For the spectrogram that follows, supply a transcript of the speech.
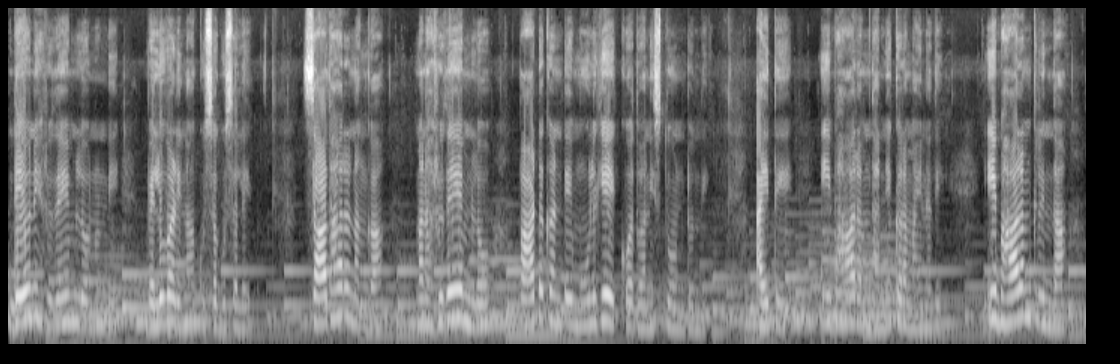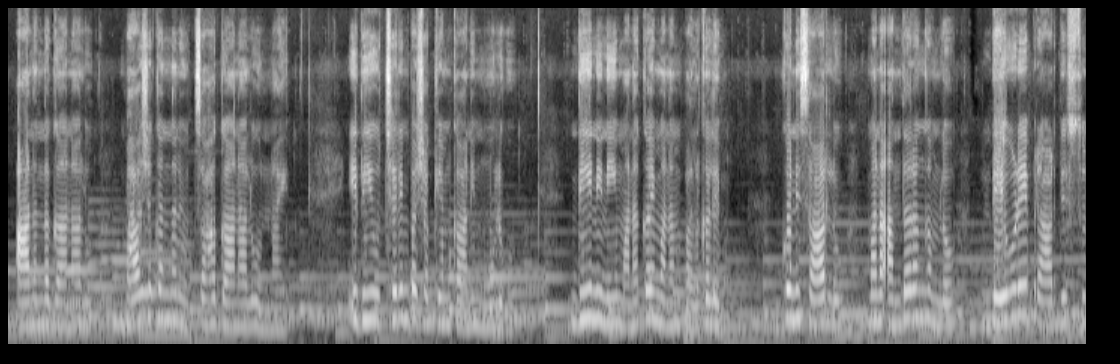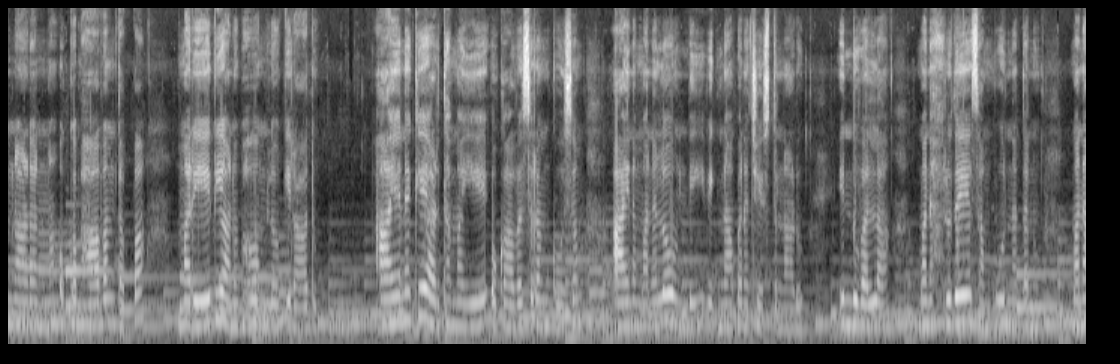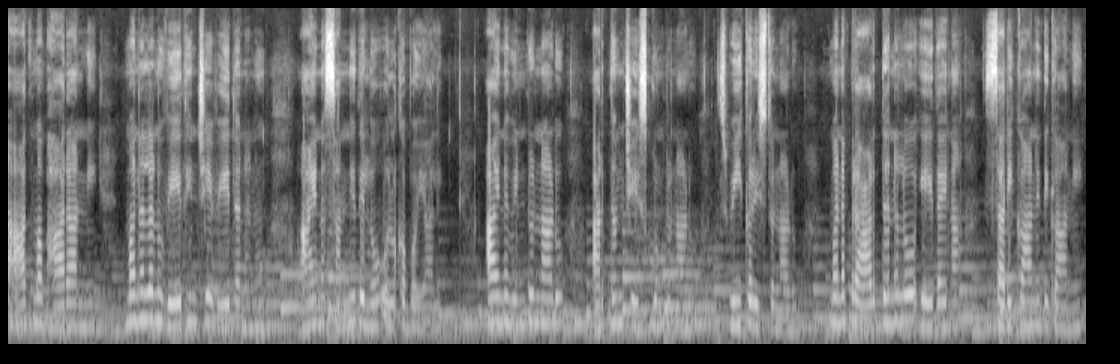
దేవుని హృదయంలో నుండి వెలువడిన గుసగుసలే. సాధారణంగా మన హృదయంలో పాట కంటే మూలిగే ఎక్కువ ధ్వనిస్తూ ఉంటుంది. అయితే ఈ భారం ధన్యకరమైనది. ఈ భారం క్రింద ఆనందగానాలు భాషకందని ఉత్సాహగానాలు ఉన్నాయి. ఇది ఉచ్చరింప శక్యం కాని మూలుగు. దీనిని మనకై మనం పలకలేం. కొన్నిసార్లు మన అంతరంగంలో దేవుడే ప్రార్థిస్తున్నాడన్న ఒక భావం తప్ప మరేది అనుభవంలోకి రాదు. ఆయనకే అర్థమయ్యే ఒక అవసరం కోసం ఆయన మనలో ఉండి విజ్ఞాపన చేస్తున్నాడు. ఇందువల్ల మన హృదయ సంపూర్ణతను మన ఆత్మ భారాన్ని మనలను వేధించే వేదనను ఆయన సన్నిధిలో ఒలకబోయాలి. ఆయన వింటున్నాడు అర్థం చేసుకుంటున్నాడు స్వీకరిస్తున్నాడు. మన ప్రార్థనలో ఏదైనా సరికానిది కానీ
